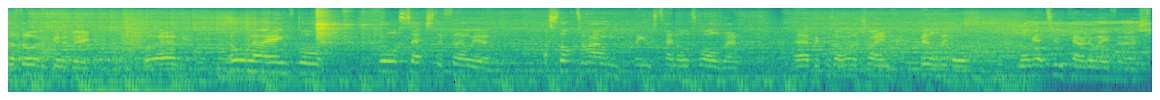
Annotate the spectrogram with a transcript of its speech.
As I thought it was going to be. But um, normally I aim for four sets to failure. I stopped around, I think it was 10 or 12 then, uh, because I want to try and build it up, not get too carried away first.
